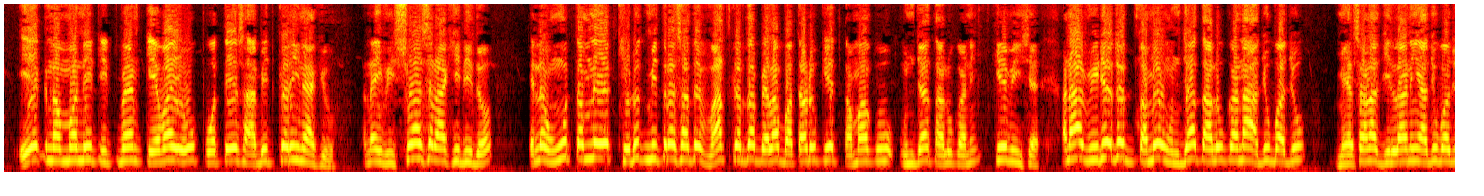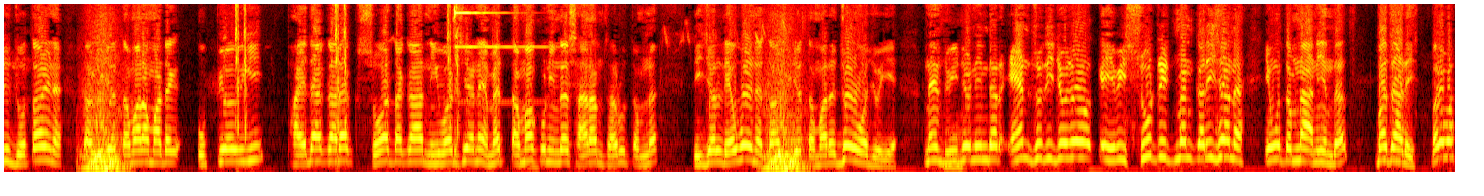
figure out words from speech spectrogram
એક નંબરની ટ્રીટમેન્ટ કહેવાય એવું પોતે સાબિત કરી નાખ્યું. અને વિશ્વાસ રાખી દીધો. એટલે હું તમને એક ખેડૂત મિત્ર સાથે વાત કરતા પહેલા બતાડું કે તમાકુ ઊંઝા તાલુકાની કેવી છે. અને આ વીડિયો જો તમે ઊંઝા તાલુકાના આજુબાજુ મહેસાણા જિલ્લાની આજુબાજુ જોતા હોય ને તો આ વીડિયો તમારા માટે ઉપયોગી ફાયદાકારક સો ટકા નીવડશે અને અમે તમાકુની અંદર સારામાં સારું તમને રિઝલ્ટ લેવું હોય ને તો આ વીડિયો તમારે જોવો જોઈએ. અને વિડીયોની અંદર એન્ડ સુધી જોજો કે એવી શું ટ્રીટમેન્ટ કરી છે ને એ હું તમને આની અંદર બતાડીશ. બરોબર?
